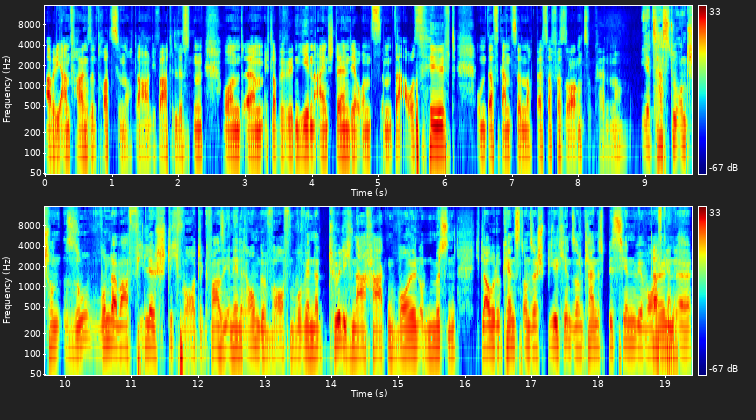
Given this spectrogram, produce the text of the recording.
aber die Anfragen sind trotzdem noch da und die Wartelisten. Und ähm, ich glaube, wir würden jeden einstellen, der uns ähm, da aushilft, um das Ganze noch besser versorgen zu können. Ne? Jetzt hast du uns schon so wunderbar viele Stichworte quasi in den Raum geworfen, wo wir natürlich nachhaken wollen und müssen. Ich glaube, du kennst unser Spielchen so ein kleines bisschen. Wir wollen, äh,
